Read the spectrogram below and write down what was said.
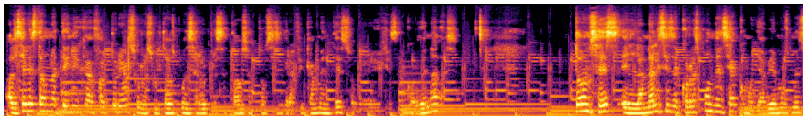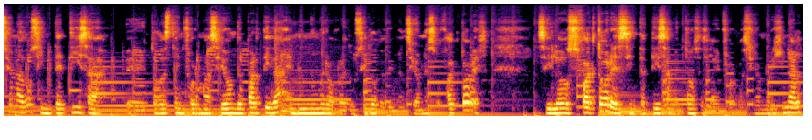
Al ser esta una técnica factorial, sus resultados pueden ser representados entonces gráficamente sobre ejes de coordenadas. Entonces, el análisis de correspondencia, como ya habíamos mencionado, sintetiza eh, toda esta información de partida en un número reducido de dimensiones o factores. Si los factores sintetizan entonces la información original,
